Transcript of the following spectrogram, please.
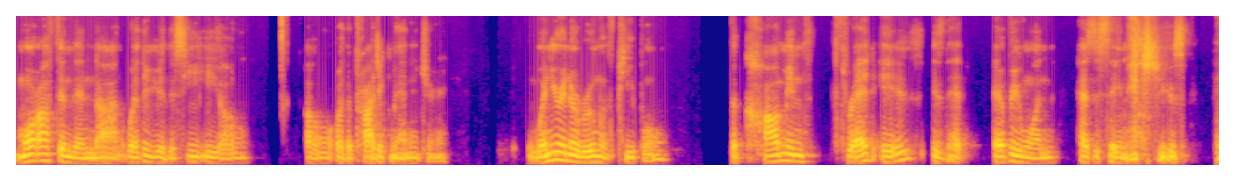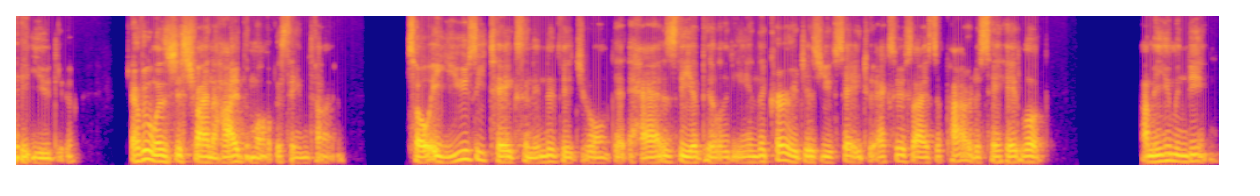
more often than not whether you're the ceo or, or the project manager when you're in a room of people the common thread is is that everyone has the same issues that you do everyone's just trying to hide them all at the same time so it usually takes an individual that has the ability and the courage, as you say, to exercise the power to say, hey, look, I'm a human being.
